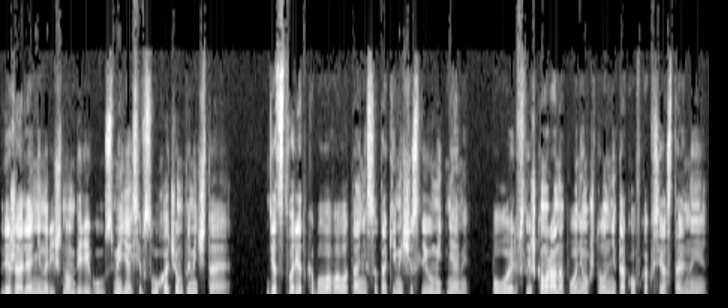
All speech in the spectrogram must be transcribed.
лежали они на речном берегу, смеясь и вслух о чем-то мечтая. Детство редко баловало Таниса такими счастливыми днями. Полуэльф слишком рано понял, что он не таков, как все остальные.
